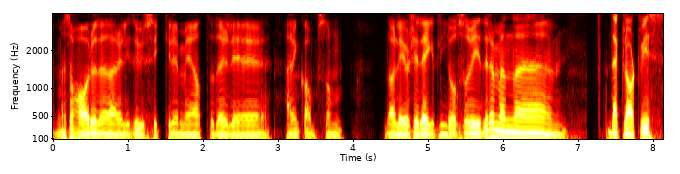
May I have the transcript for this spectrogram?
Men så har du det der litt usikre med at det er en kamp som da lever sitt eget liv osv. Men det er klart, hvis,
